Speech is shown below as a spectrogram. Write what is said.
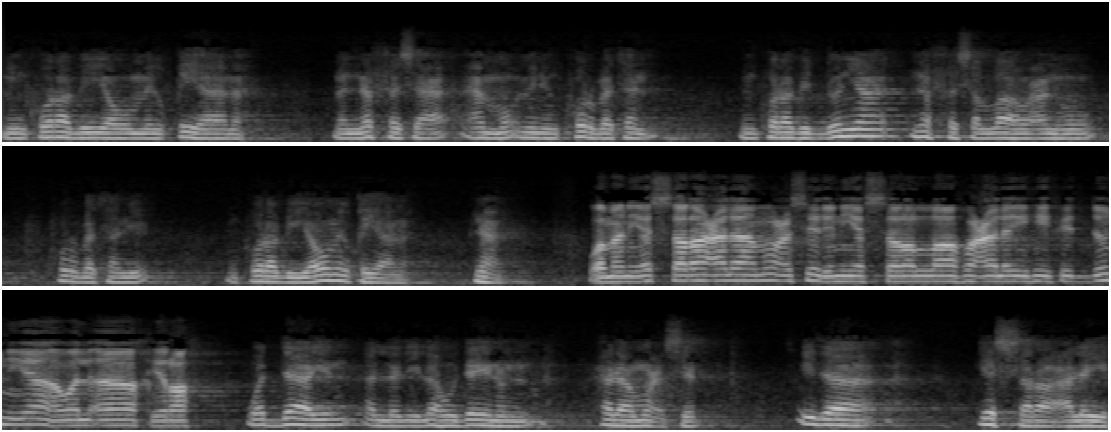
من كرب يوم القيامة. من نفس عن مؤمن كربة من كرب الدنيا نفس الله عنه كربة من كرب يوم القيامة. نعم. ومن يسر على معسر يسر الله عليه في الدنيا والآخرة. والداين الذي له دين على معسر إذا يسر عليه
